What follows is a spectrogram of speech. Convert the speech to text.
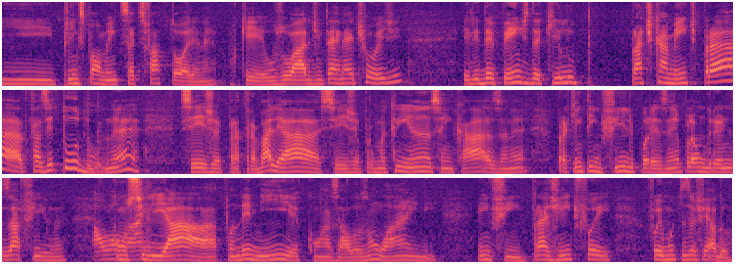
e principalmente satisfatória, né? Porque o usuário de internet hoje, ele depende daquilo praticamente para fazer tudo, tudo, né? Seja para trabalhar, seja para uma criança em casa, né? Para quem tem filho, por exemplo, é um grande desafio, né? Conciliar online. a pandemia com as aulas online, enfim, para a gente foi, foi muito desafiador.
